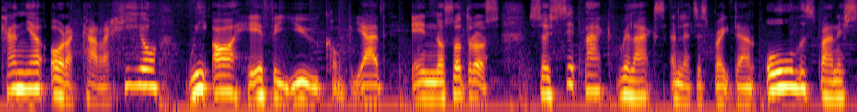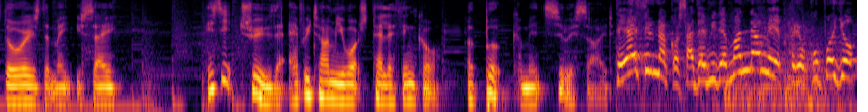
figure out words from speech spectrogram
caña, or a carajillo, we are here for you. Confiad en nosotros. So sit back, relax, and let us break down all the Spanish stories that make you say, Is it true that every time you watch Telecinco, a book commits suicide? Te voy a decir una cosa, de mi demanda me preocupo yo.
